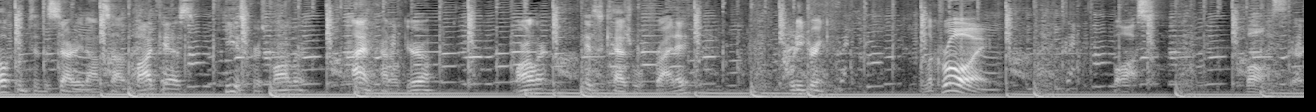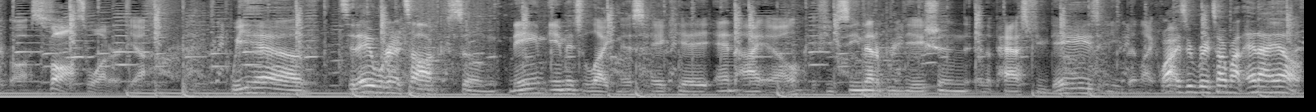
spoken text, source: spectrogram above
Welcome to the Saturday Down South podcast. He is Chris Marler. I am Connor O'Gara. Marler, it is Casual Friday. What are you drinking? LaCroix. Boss. Boss. Very boss. Boss water. Yeah. We have today we're going to talk some name, image, likeness, aka NIL. If you've seen that abbreviation in the past few days and you've been like, why is everybody talking about NIL?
